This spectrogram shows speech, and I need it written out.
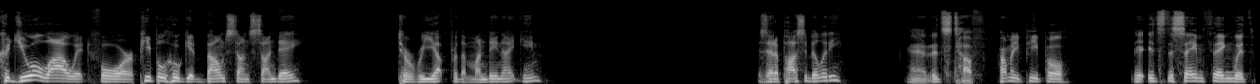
Could you allow it for people who get bounced on Sunday to re up for the Monday night game? Is that a possibility? Yeah, it's tough. How many people? It's the same thing with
